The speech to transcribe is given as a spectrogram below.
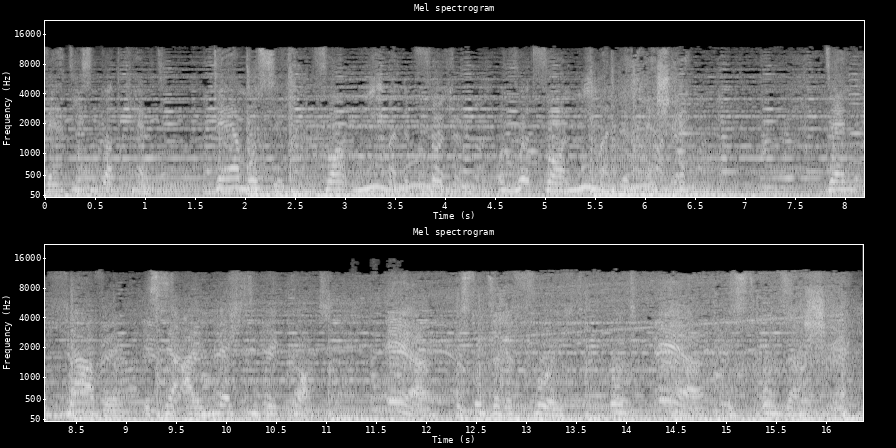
Wer diesen Gott kennt, der muss sich vor niemandem fürchten und wird vor niemandem erschrecken. Denn Jahwe ist der allmächtige Gott. Er ist unsere Furcht und er ist unser Schrecken.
